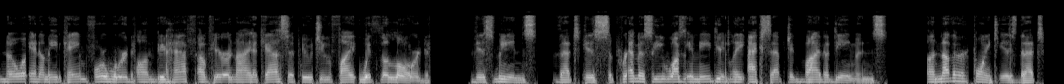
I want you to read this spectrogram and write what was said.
no enemy came forward on behalf of Hiranyakasipu to fight with the Lord. This means that his supremacy was immediately accepted by the demons. Another point is that,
